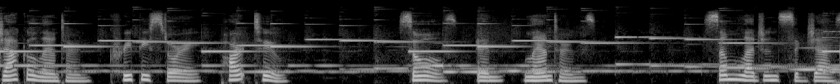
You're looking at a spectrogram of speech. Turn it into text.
Jack o' Lantern, Creepy Story, Part 2. Souls in lanterns. Some legends suggest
